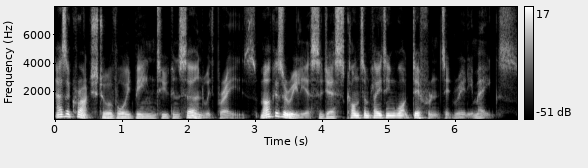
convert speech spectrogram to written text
As a crutch to avoid being too concerned with praise, Marcus Aurelius suggests contemplating what difference it really makes,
